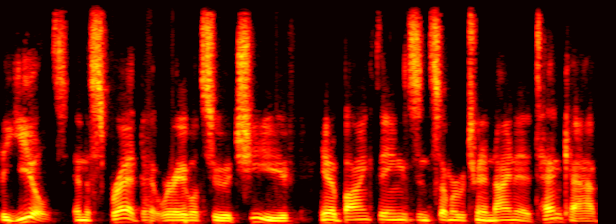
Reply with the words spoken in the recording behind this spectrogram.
the yields and the spread that we're able to achieve you know, buying things in somewhere between a nine and a 10 cap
